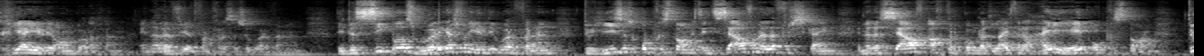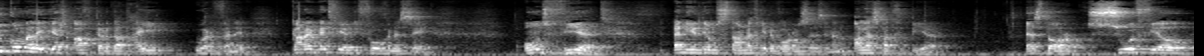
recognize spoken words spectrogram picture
gee hy hierdie aankondiging en hulle weet van Christus se oorwinning. Die disippels hoor eers van hierdie oorwinning toe Jesus opgestaan het en self aan hulle verskyn en hulle self agterkom dat luister hy het opgestaan. Toe kom hulle eers agter dat hy oorwin het. Kan ek net vir jou die volgende sê? Ons weet in hierdie omstandighede waar ons is en in alles wat gebeur, is daar soveel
